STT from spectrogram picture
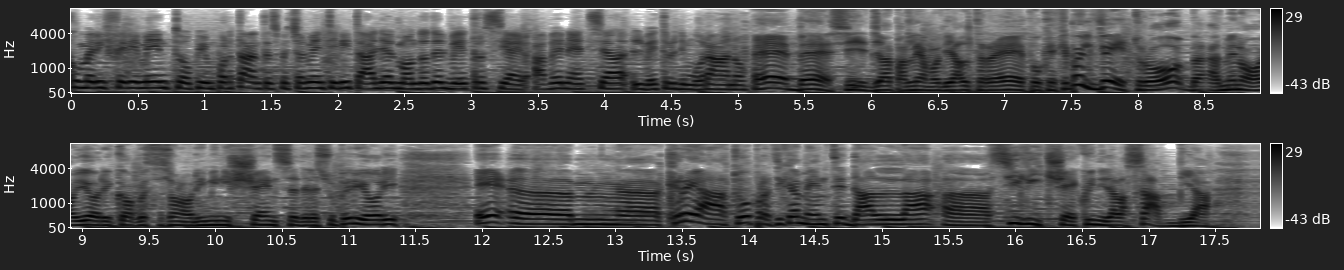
come riferimento più importante, specialmente in Italia, il mondo del vetro sia a Venezia il vetro di Murano. Eh beh sì, già parliamo di altre epoche, che poi il vetro, beh, almeno io ricordo, queste sono riminiscenze delle superiori, è ehm, eh, creato praticamente dalla eh, silice, quindi dalla sabbia.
